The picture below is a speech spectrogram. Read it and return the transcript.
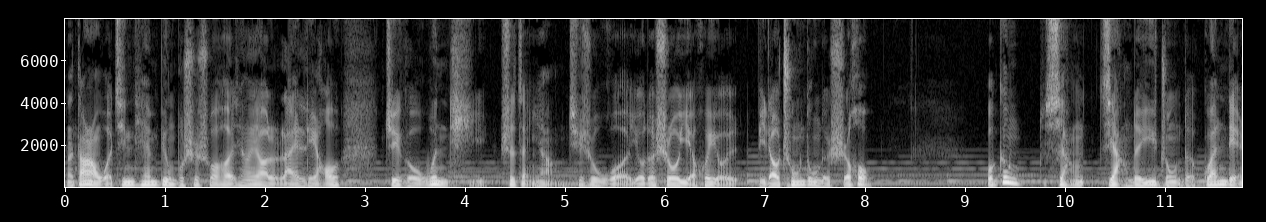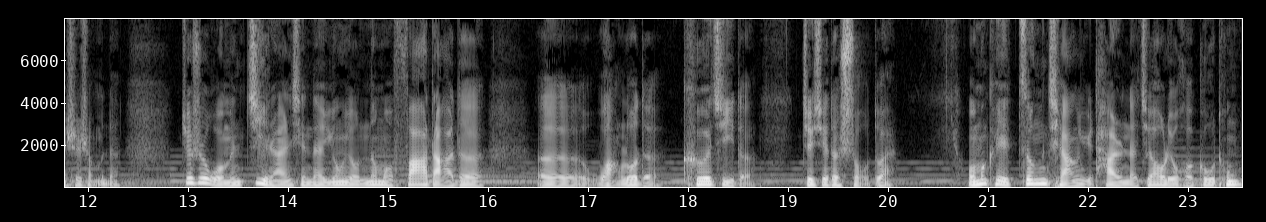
那当然，我今天并不是说好像要来聊这个问题是怎样，其实我有的时候也会有比较冲动的时候。我更想讲的一种的观点是什么呢？就是我们既然现在拥有那么发达的，呃，网络的科技的这些的手段，我们可以增强与他人的交流和沟通，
